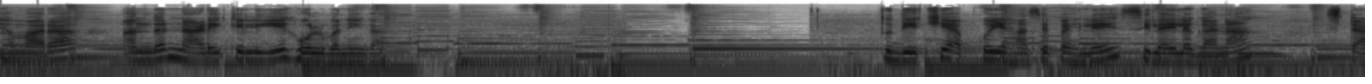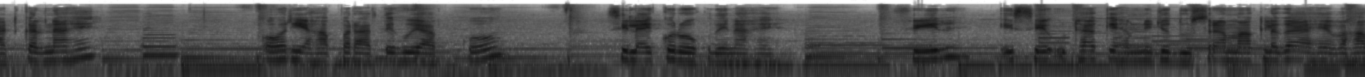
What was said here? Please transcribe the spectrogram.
हमारा अंदर नाड़े के लिए होल बनेगा। तो देखिए, आपको यहाँ से पहले सिलाई लगाना स्टार्ट करना है। और यहाँ पर आते हुए आपको सिलाई को रोक देना है। फिर इसे उठा के हमने जो दूसरा मार्क लगाया है, वहाँ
